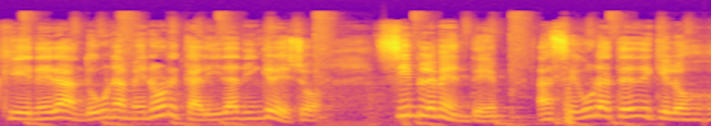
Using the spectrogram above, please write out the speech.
generando una menor calidad de ingreso. Simplemente asegúrate de que los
